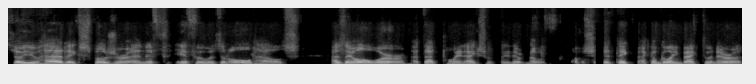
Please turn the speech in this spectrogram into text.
So you had exposure, and if if it was an old house, as they all were at that point, actually, there no, I should take back. I'm going back to an era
